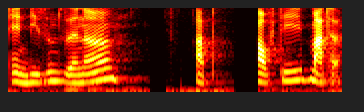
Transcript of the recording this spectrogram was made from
in diesem Sinne ab auf die Matte.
